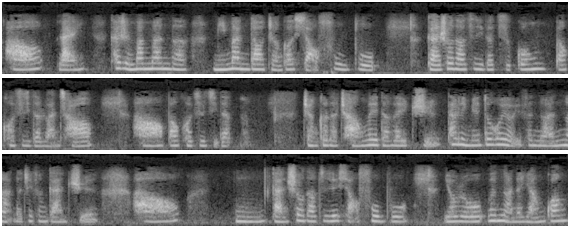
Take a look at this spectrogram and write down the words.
好，来开始慢慢的弥漫到整个小腹部，感受到自己的子宫，包括自己的卵巢，好，包括自己的。整个的肠胃的位置，它里面都会有一份暖暖的这份感觉。好，嗯，感受到自己小腹部，犹如温暖的阳光，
